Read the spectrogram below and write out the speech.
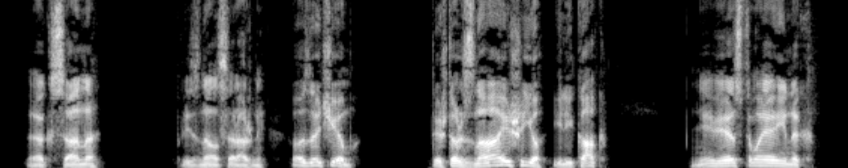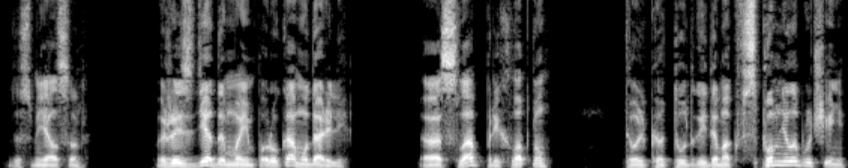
— Оксана, — признался ражный. — А зачем? Ты что ж знаешь ее или как? — Невеста моя, инок, — засмеялся он. — Вы же с дедом моим по рукам ударили. А слаб прихлопнул. Только тут Гайдамак вспомнил обручение.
